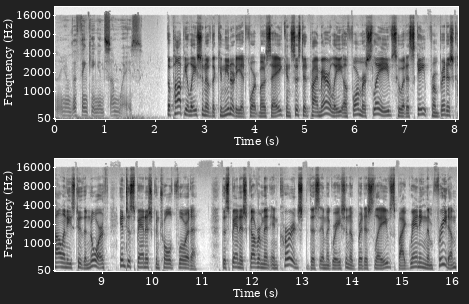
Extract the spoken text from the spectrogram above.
you know, the thinking in some ways. The population of the community at Fort Mose consisted primarily of former slaves who had escaped from British colonies to the north into Spanish controlled Florida. The Spanish government encouraged this immigration of British slaves by granting them freedom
